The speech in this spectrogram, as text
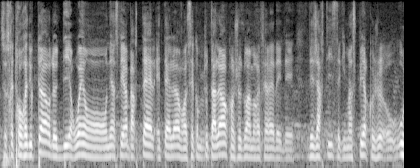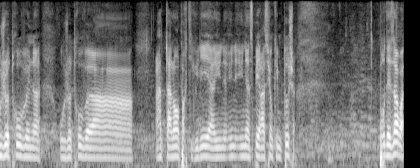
ce serait trop réducteur de dire ouais on, est inspiré par telle et telle œuvre. C'est comme tout à l'heure quand je dois me référer à des, artistes qui m'inspirent, où je trouve, où je trouve un, talent particulier, une, inspiration qui me touche. Pour des œuvres,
